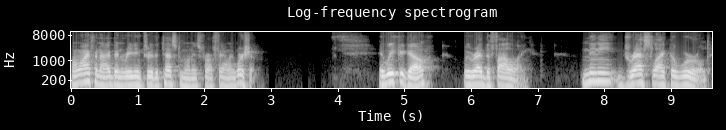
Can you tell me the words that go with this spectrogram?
My wife and I have been reading through the testimonies for our family worship. A week ago, we read the following Many dress like the world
